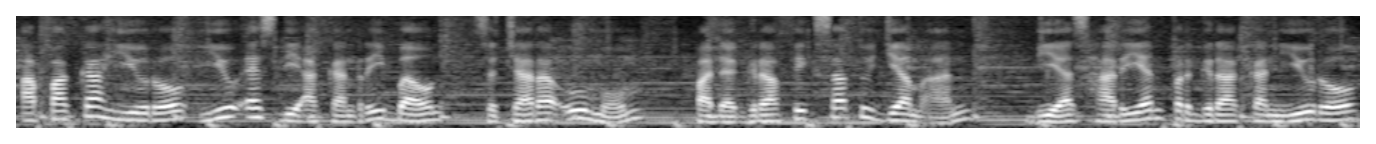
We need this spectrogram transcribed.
Apakah Euro USD akan rebound? Secara umum, pada grafik satu jaman, bias harian pergerakan Euro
